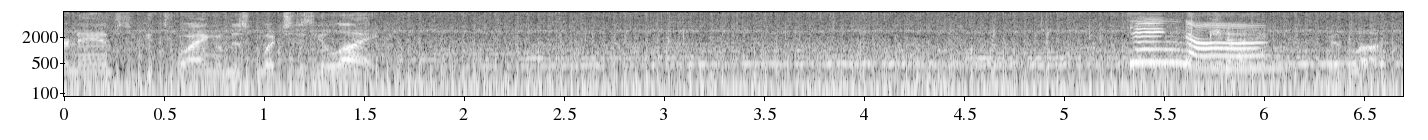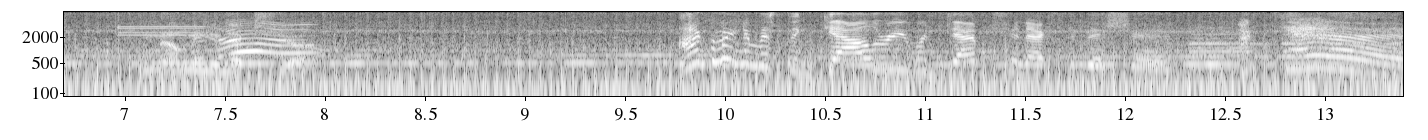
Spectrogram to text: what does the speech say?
Modern amps, you can twang them as much as you like. Ding dong! Good luck. Email me your next show. Ah. I'm going to miss the Gallery Redemption exhibition. Again!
